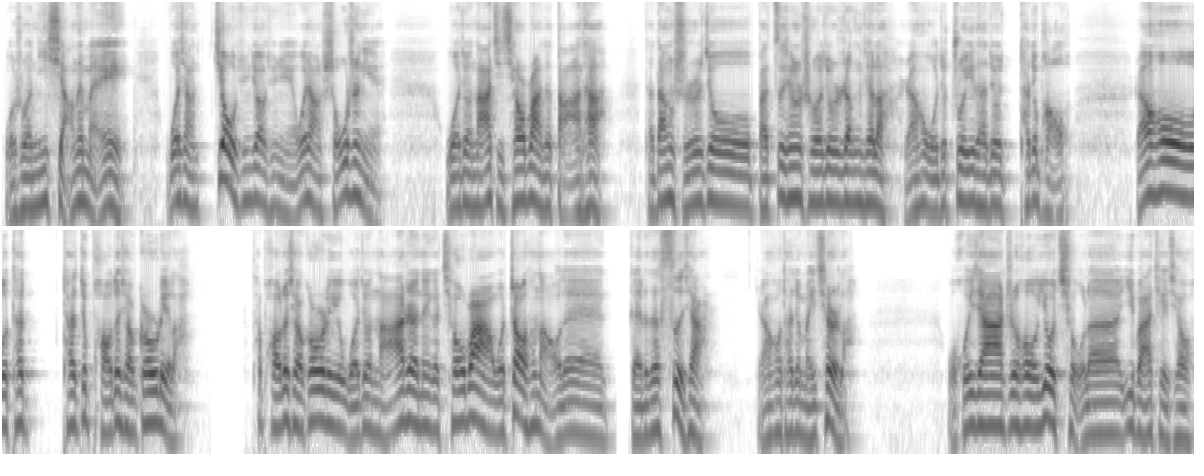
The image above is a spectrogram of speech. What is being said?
我说：“你想的美，我想教训教训你，我想收拾你。”我就拿起锹把就打他，他当时就把自行车就扔下了，然后我就追他，就他就跑，然后他他就跑到小沟里了。他跑到小沟里，我就拿着那个锹把，我照他脑袋给了他四下，然后他就没气儿了。我回家之后又取了一把铁锹，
